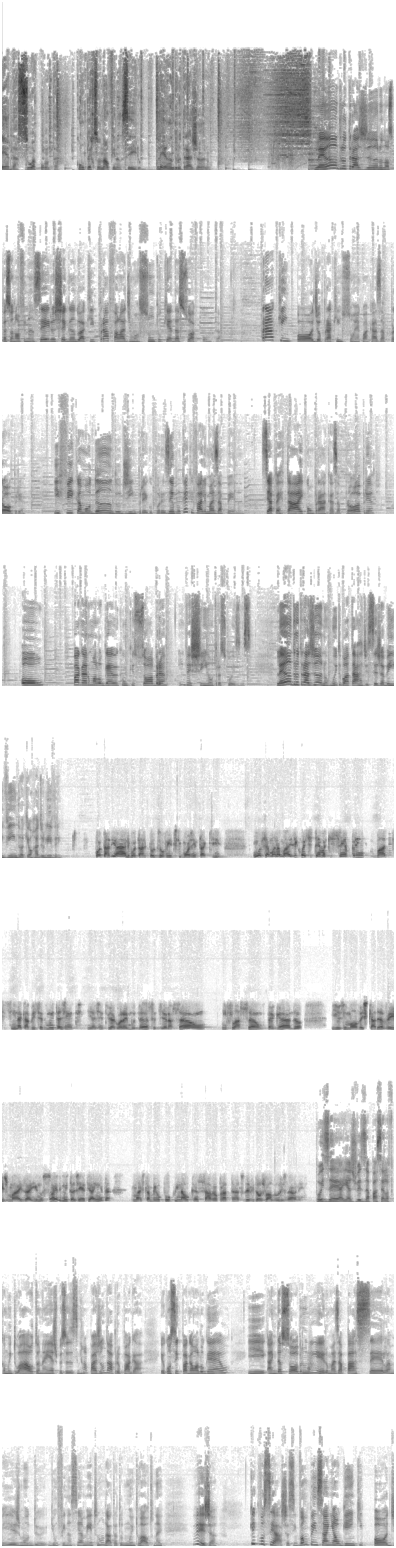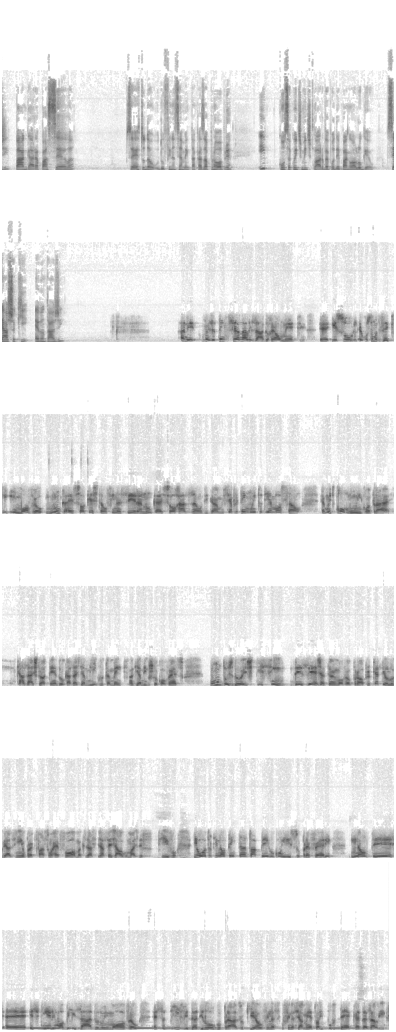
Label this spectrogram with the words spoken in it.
é da sua conta. Com o personal financeiro, Leandro Trajano. Leandro Trajano, nosso personal financeiro, chegando aqui para falar de um assunto que é da sua conta. Para quem pode ou para quem sonha com a casa própria e fica mudando de emprego, por exemplo, o que é que vale mais a pena? Se apertar e comprar a casa própria ou pagar um aluguel e com o que sobra investir em outras coisas? Leandro Trajano, muito boa tarde, seja bem-vindo aqui ao Rádio Livre. Boa tarde, Anne, boa tarde a todos os ouvintes, que bom a gente estar tá aqui. Uma semana a mais e com esse tema que sempre bate sim na cabeça de muita gente. E a gente vê agora a mudança de geração, inflação pegando e os imóveis cada vez mais aí no sonho de muita gente ainda, mas também um pouco inalcançável para tantos devido aos valores, né, Anne? Pois é, aí às vezes a parcela fica muito alta, né? E as pessoas assim, rapaz, não dá para eu pagar. Eu consigo pagar um aluguel e ainda sobra um dinheiro, mas a parcela mesmo de, de um financiamento não dá, tá tudo muito alto, né? Veja, o que, que você acha? Assim, vamos pensar em alguém que pode pagar a parcela, certo, do, do financiamento da casa própria e, consequentemente, claro, vai poder pagar o aluguel. Você acha que é vantagem? Ani, veja, tem que ser analisado realmente. É, isso, eu costumo dizer que imóvel nunca é só questão financeira, nunca é só razão, digamos. Sempre tem muito de emoção. É muito comum encontrar casais que eu atendo, casais de amigo também, de amigos que eu converso, um dos dois que sim deseja ter um imóvel próprio, quer ter um lugarzinho para que faça uma reforma, que já, já seja algo mais definitivo, e o outro que não tem tanto apego com isso, prefere não ter é, esse dinheiro imobilizado no imóvel, essa dívida de longo prazo que é o financiamento aí por décadas ali.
